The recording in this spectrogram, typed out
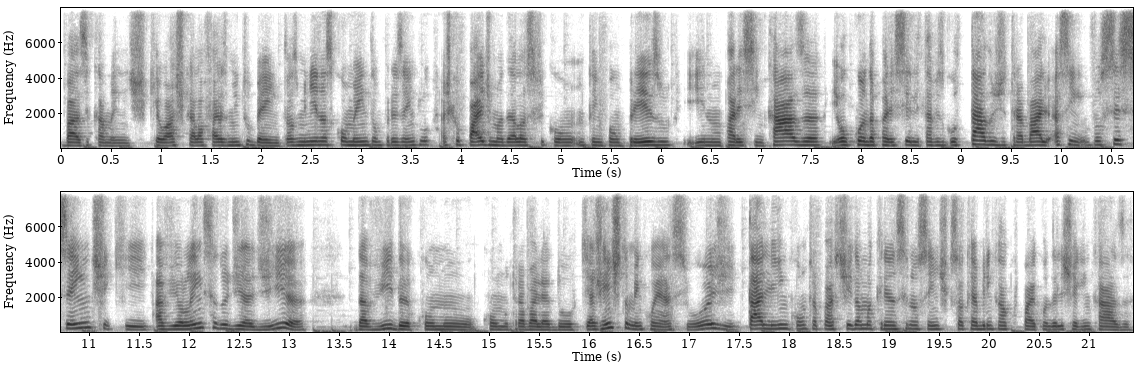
basicamente, que eu acho que ela faz muito bem. Então as meninas comentam, por exemplo, acho que o pai de uma delas ficou um tempão preso e não aparecia em casa, ou quando aparecia ele estava esgotado de trabalho. Assim, você sente que a violência do dia a dia da vida como, como trabalhador, que a gente também conhece hoje, tá ali em contrapartida a uma criança inocente que só quer brincar com o pai quando ele chega em casa,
